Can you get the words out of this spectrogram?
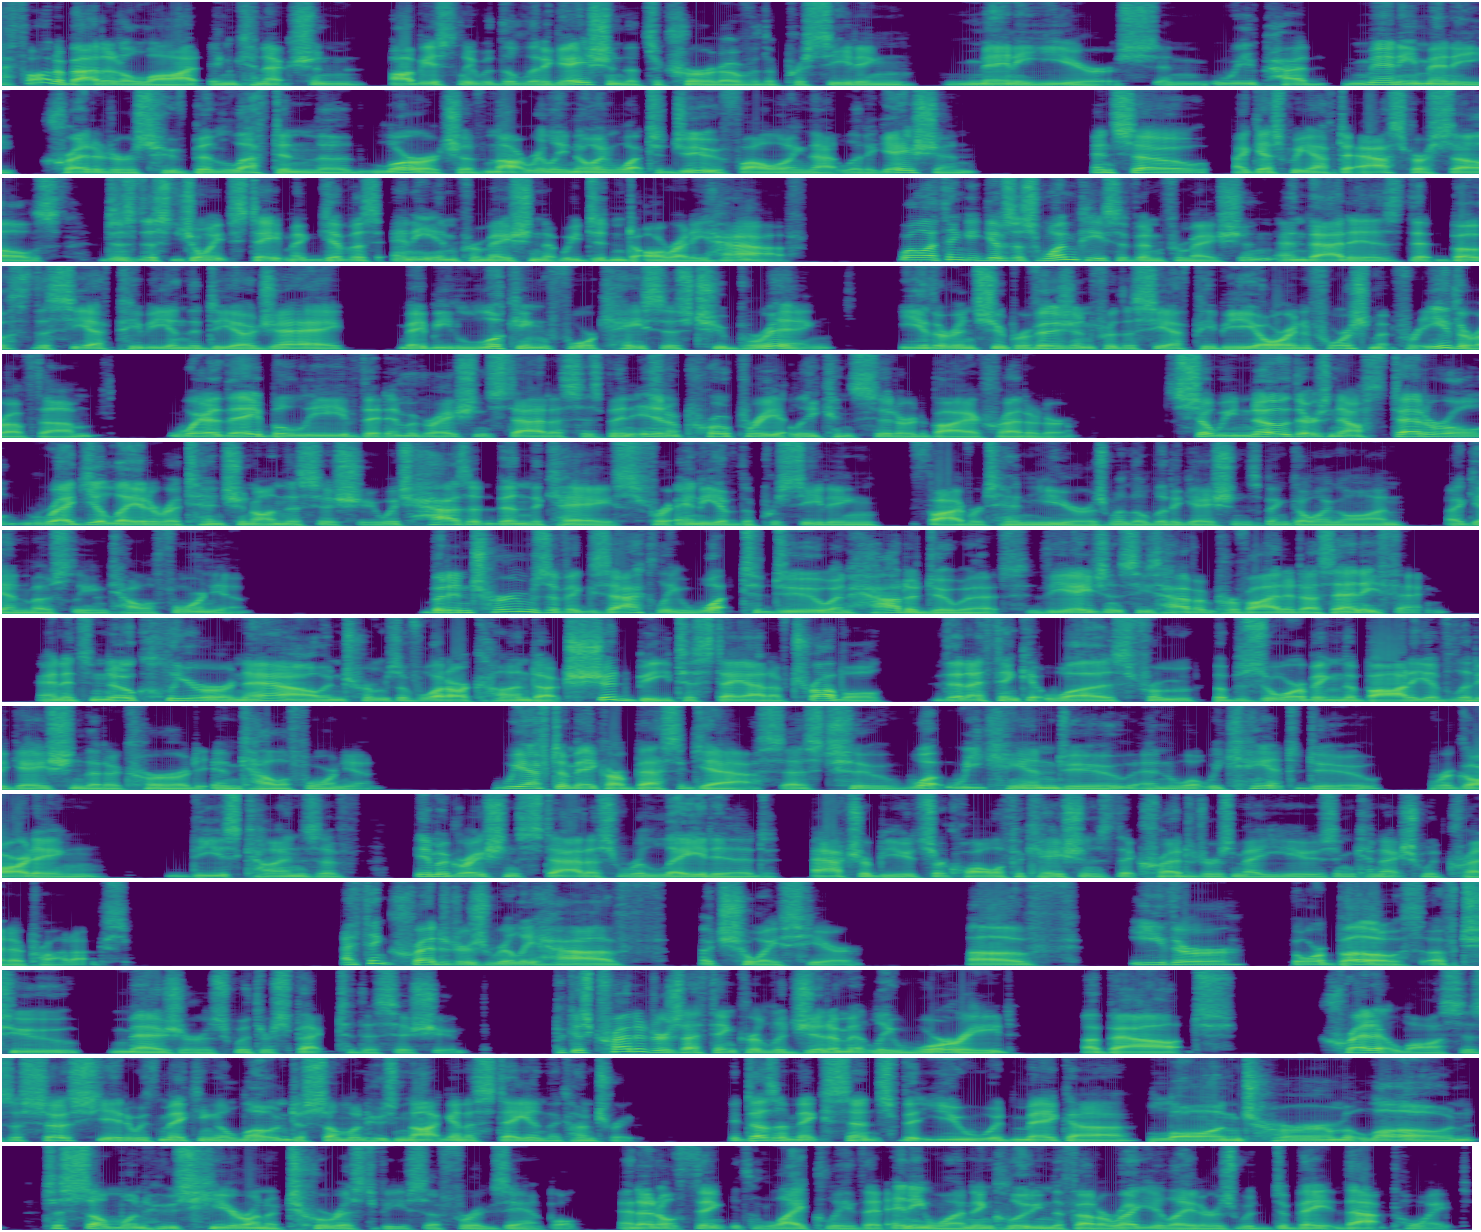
I thought about it a lot in connection, obviously, with the litigation that's occurred over the preceding many years. And we've had many, many creditors who've been left in the lurch of not really knowing what to do following that litigation. And so I guess we have to ask ourselves does this joint statement give us any information that we didn't already have? Well, I think it gives us one piece of information, and that is that both the CFPB and the DOJ may be looking for cases to bring either in supervision for the CFPB or enforcement for either of them, where they believe that immigration status has been inappropriately considered by a creditor. So we know there's now federal regulator attention on this issue, which hasn't been the case for any of the preceding five or 10 years when the litigation's been going on, again, mostly in California. But in terms of exactly what to do and how to do it, the agencies haven't provided us anything. And it's no clearer now in terms of what our conduct should be to stay out of trouble than I think it was from absorbing the body of litigation that occurred in California. We have to make our best guess as to what we can do and what we can't do regarding these kinds of immigration status related attributes or qualifications that creditors may use in connection with credit products. I think creditors really have a choice here of either or both of two measures with respect to this issue. Because creditors, I think, are legitimately worried about credit losses associated with making a loan to someone who's not going to stay in the country. It doesn't make sense that you would make a long term loan to someone who's here on a tourist visa, for example. And I don't think it's likely that anyone, including the federal regulators, would debate that point.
